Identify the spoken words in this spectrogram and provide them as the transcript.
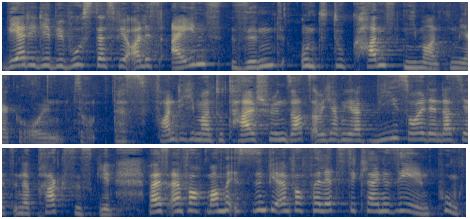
werde dir bewusst, dass wir alles eins sind und du kannst niemanden mehr grollen. So, das fand ich immer einen total schönen Satz, aber ich habe mir gedacht, wie soll denn das jetzt in der Praxis gehen? Weil es einfach, manchmal ist, sind wir einfach verletzte kleine Seelen, Punkt.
